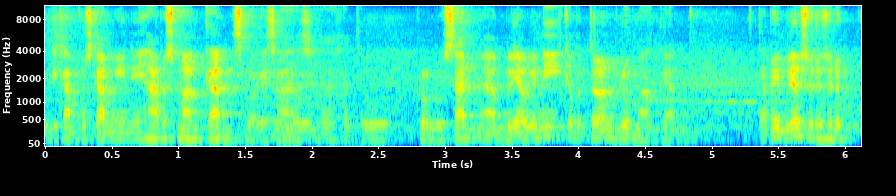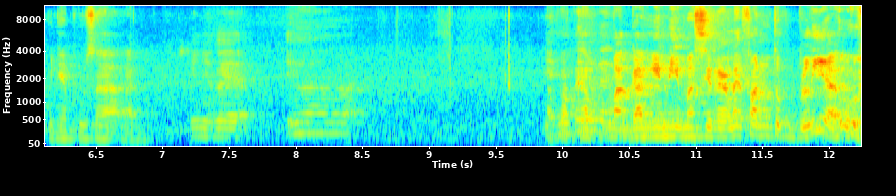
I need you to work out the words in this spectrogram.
di kampus kami ini harus magang sebagai salah, Hmm. salah satu kelulusan eh, beliau ini kebetulan belum magang. Tapi beliau sudah sudah punya perusahaan. Ini kayak ya. Ya apakah kayak magang gitu. ini masih relevan untuk beliau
